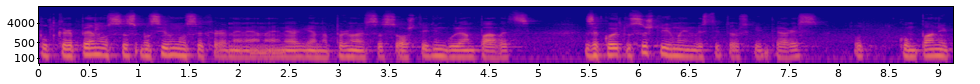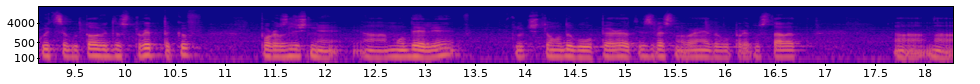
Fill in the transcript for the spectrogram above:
подкрепено с масивно съхранение на енергия, например с още един голям павец, за който също има инвеститорски интерес от компании, които са готови да строят такъв по различни а, модели, включително да го оперират известно време да го предоставят а, на,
